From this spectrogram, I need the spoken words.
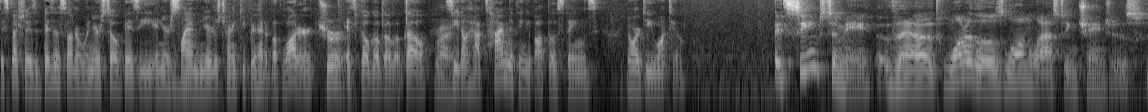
especially as a business owner, when you're so busy and you're slammed and you're just trying to keep your head above water, Mm-hmm. Sure. it's go, go, go, go, go. Right. So you don't have time to think about those things, nor do you want to. It seems to me that one of those long lasting changes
